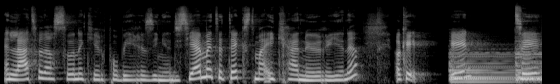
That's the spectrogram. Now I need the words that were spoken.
En laten we dat zo een keer proberen zingen. Dus jij met de tekst, maar ik ga neurien. Oké, okay. 1, 2,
